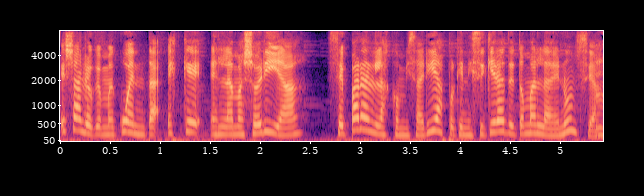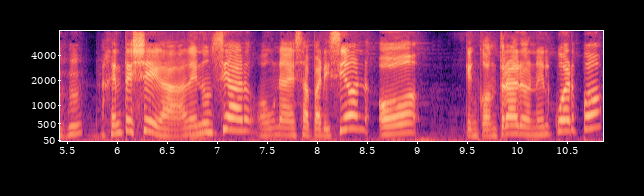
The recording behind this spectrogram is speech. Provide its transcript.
ella lo que me cuenta es que en la mayoría se paran en las comisarías porque ni siquiera te toman la denuncia. La gente llega a denunciar o una desaparición o que encontraron el cuerpo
